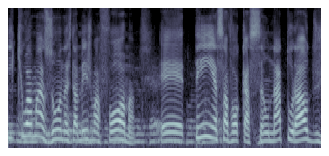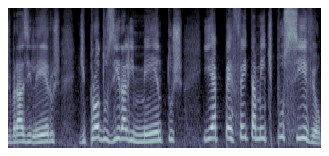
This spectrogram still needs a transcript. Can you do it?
e que o Amazonas, da mesma forma, é, tem essa vocação natural dos brasileiros de produzir alimentos e é perfeitamente possível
